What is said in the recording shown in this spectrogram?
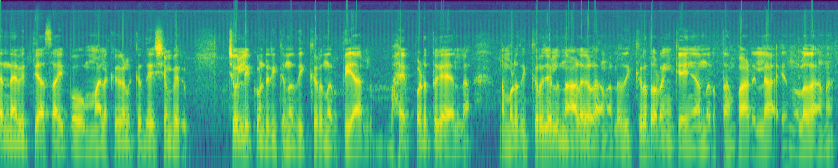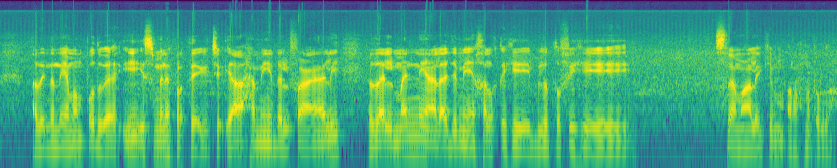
തന്നെ വ്യത്യാസമായി പോവും. മലക്കുകൾക്ക് ദേഷ്യം വരും. ചൊല്ലിക്കൊണ്ടിരിക്കുന്ന ദിക്കർ നിർത്തിയാൽ ഭയപ്പെടുത്തുകയല്ല. നമ്മൾ ദിക്കർ ചൊല്ലുന്ന ആളുകളാണല്ലോ. ദിക്കർ തുടങ്ങിക്കഴിഞ്ഞാൽ നിർത്താൻ പാടില്ല എന്നുള്ളതാണ് അതിന്റെ നിയമം. പൊതുവെ ഈ ഇസ്മിനെ പ്രത്യേകിച്ച് യാ ഹമീദ് അൽ ഫാലി ദൽ മന്നി അല ജമീ ഹൽഖിഹി ബിലുത്തുഫിഹി അസ്സാം വലൈക്കും വറഹമത്തുള്ള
